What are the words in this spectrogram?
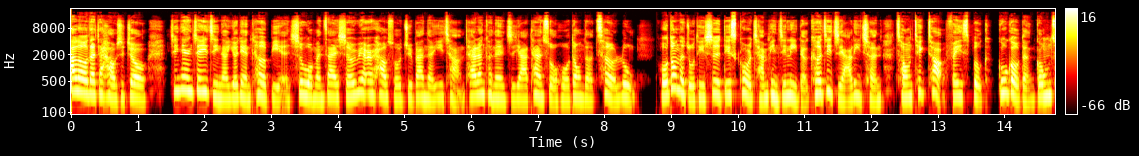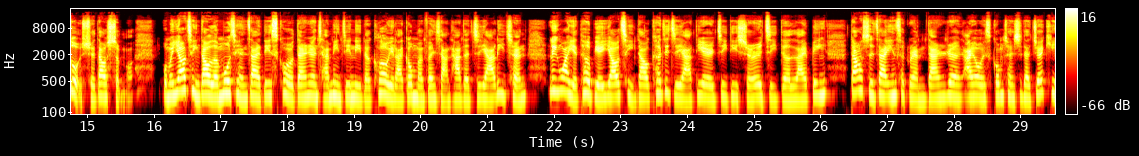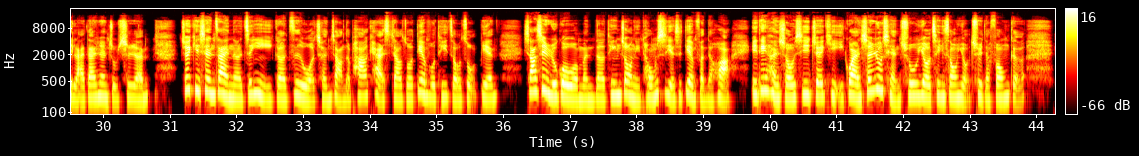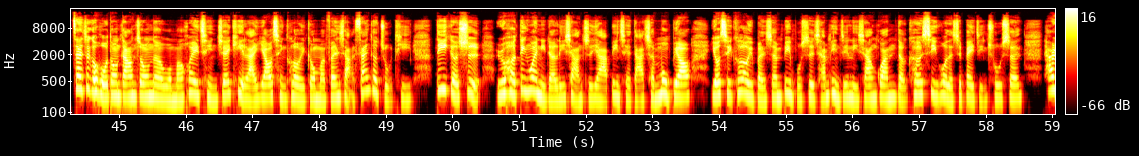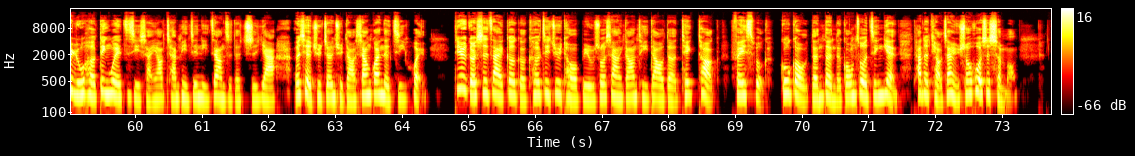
Hello，大家好，我是 Joe。今天这一集呢有点特别，是我们在十二月二号所举办的一场 Talent Connect 职涯探索活动的侧录。活动的主题是 Discord 产品经理的科技职涯历程，从 TikTok、Facebook、Google 等工作学到什么。我们邀请到了目前在 Discord 担任产品经理的 Chloe 来跟我们分享她的职涯历程。另外，也特别邀请到科技职涯第二季第十二集的来宾，当时在 Instagram 担任 iOS 工程师的 Jackie 来担任主持人。Jackie 现在呢经营一个自我成长的 Podcast，叫做电扶梯走左边。相信如果我们的听众你同时也是淀粉的话，一定很熟悉 Jackie 一贯深入浅出又轻松有趣的风格。在这个活动当中呢，我们会。请 Jackie 来邀请 Chloe 跟我们分享三个主题。第一个是如何定位你的理想职涯，并且达成目标。尤其 Chloe 本身并不是产品经理相关的科系或者是背景出身，他如何定位自己想要产品经理这样子的职涯，而且去争取到相关的机会。第二个是在各个科技巨头，比如说像刚刚提到的 TikTok、Facebook、Google 等等的工作经验，它的挑战与收获是什么？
